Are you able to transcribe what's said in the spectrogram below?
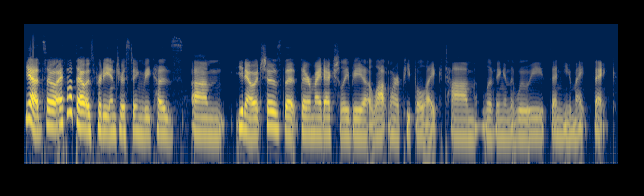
Yeah, so I thought that was pretty interesting because, um, you know, it shows that there might actually be a lot more people like Tom living in the WUI than you might think.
